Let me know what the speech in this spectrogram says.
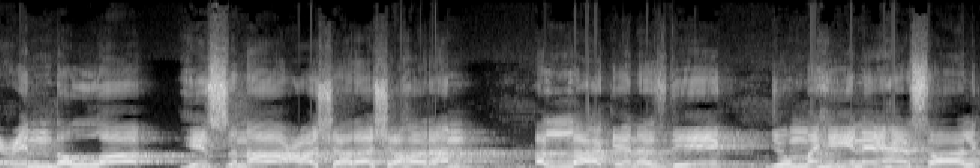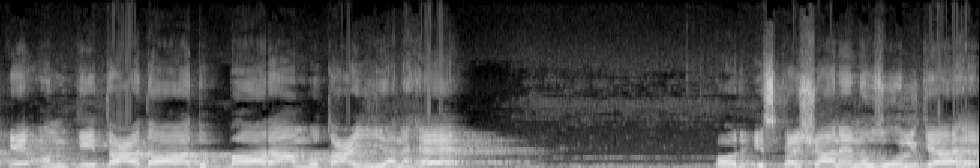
इंदल्ला हिस्ना आशरा शहरन। अल्लाह के नज़दीक जो महीने हैं साल के, उनकी तादाद बारह मुतन है। और इसका शान नज़ूल क्या है?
